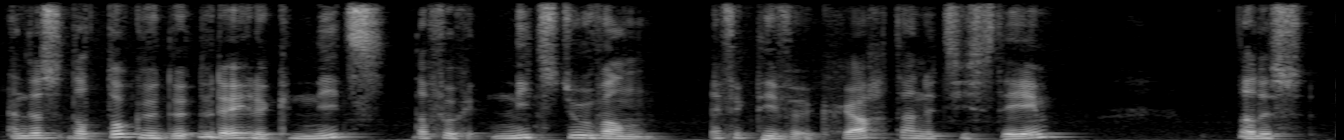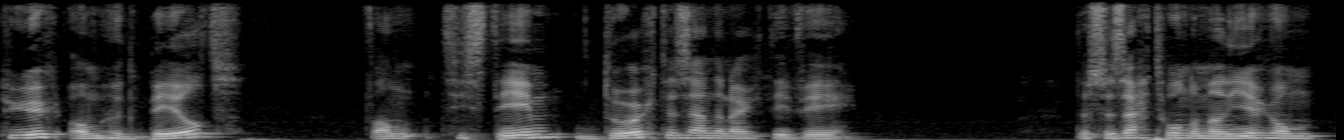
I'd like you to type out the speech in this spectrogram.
En dus dat dock doet, doet eigenlijk niets. Dat voegt niets toe van effectieve kracht aan het systeem. Dat is puur om het beeld van het systeem door te zenden naar je tv. Dus het is echt gewoon een manier om...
